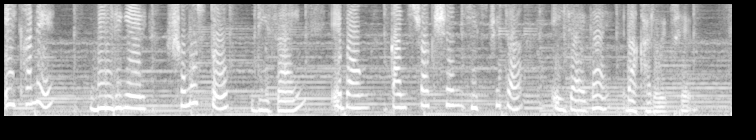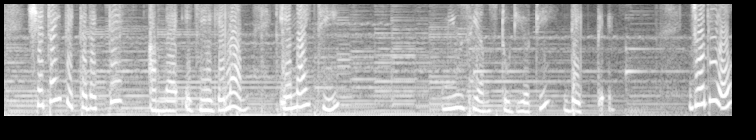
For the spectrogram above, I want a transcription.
এইখানে বিল্ডিং এর সমস্ত ডিজাইন এবং কনস্ট্রাকশন হিস্ট্রিটা এই জায়গায় রাখা রয়েছে। সেটাই দেখতে দেখতে আমরা এগিয়ে গেলাম এমআইটি মিউজিয়াম স্টুডিওটি দেখতে। যদিও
